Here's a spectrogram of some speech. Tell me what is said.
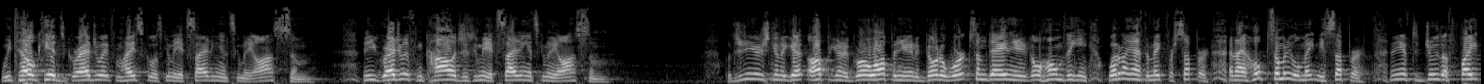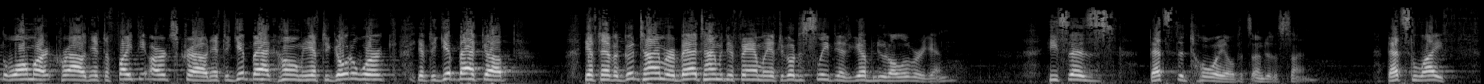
We tell kids graduate from high school, it's going to be exciting and it's going to be awesome. Then you graduate from college, it's going to be exciting, it's going to be awesome. But then you're just going to get up, you're going to grow up, and you're going to go to work someday, and you're going to go home thinking, what am I going to have to make for supper? And I hope somebody will make me supper. And then you have to do the fight the Walmart crowd, and you have to fight the arts crowd, and you have to get back home, and you have to go to work, you have to get back up. You have to have a good time or a bad time with your family, you have to go to sleep, you have to get up and do it all over again. He says, that's the toil that's under the sun. That's life.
